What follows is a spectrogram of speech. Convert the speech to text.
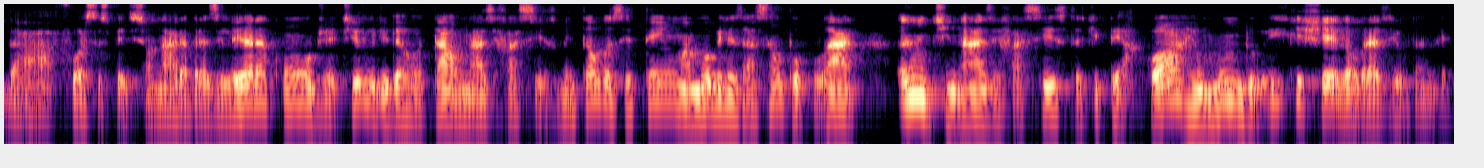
da Força Expedicionária Brasileira com o objetivo de derrotar o nazifascismo. Então você tem uma mobilização popular anti-nazifascista que percorre o mundo e que chega ao Brasil também.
